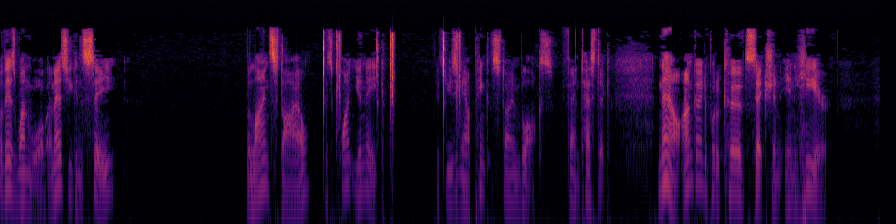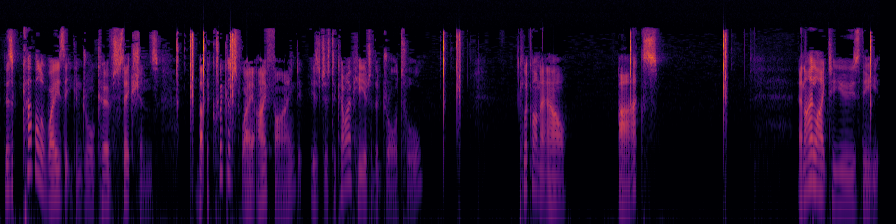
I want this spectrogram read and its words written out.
Well, there's one wall, and as you can see, the line style is quite unique. It's using our pink stone blocks. Fantastic. Now, I'm going to put a curved section in here. There's a couple of ways that you can draw curved sections, but the quickest way I find is just to come up here to the Draw tool, click on our arcs, and I like to use the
